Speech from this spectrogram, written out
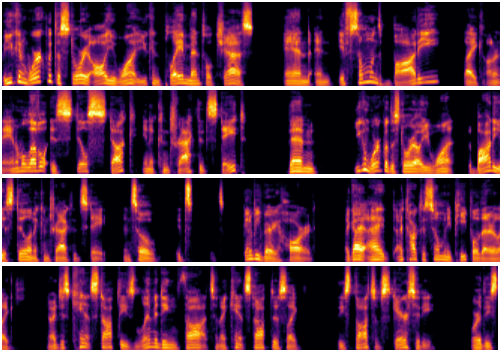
But you can work with the story all you want. You can play mental chess and and if someone's body like on an animal level is still stuck in a contracted state, then you can work with the story all you want. The body is still in a contracted state. And so it's it's going to be very hard. Like I I I talk to so many people that are like, I just can't stop these limiting thoughts and I can't stop this like these thoughts of scarcity or these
